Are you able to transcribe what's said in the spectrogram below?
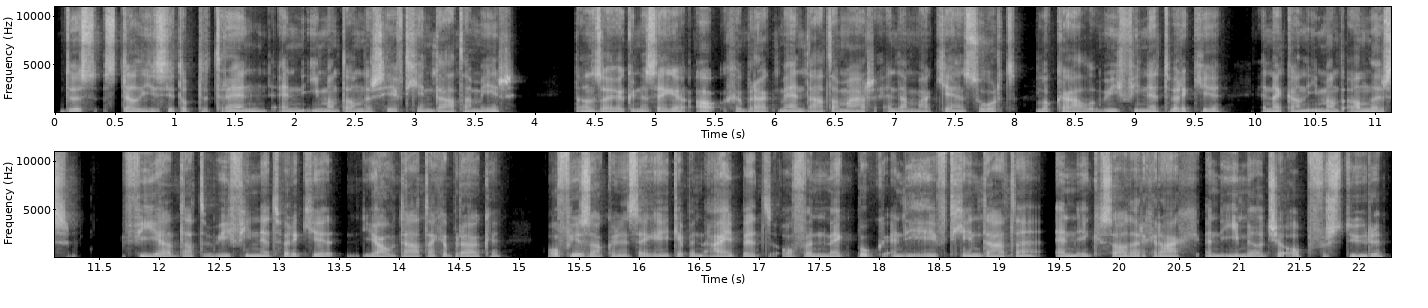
Dus stel je zit op de trein en iemand anders heeft geen data meer, dan zou je kunnen zeggen, oh, gebruik mijn data maar en dan maak jij een soort lokaal wifi-netwerkje en dan kan iemand anders via dat wifi-netwerkje jouw data gebruiken. Of je zou kunnen zeggen, ik heb een iPad of een MacBook en die heeft geen data en ik zou daar graag een e-mailtje op versturen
